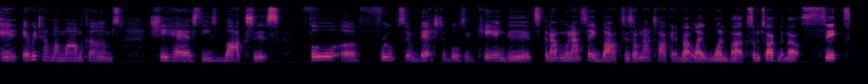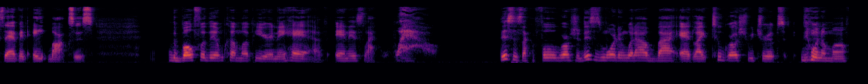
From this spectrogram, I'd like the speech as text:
And every time my mom comes, she has these boxes full of fruits and vegetables and canned goods. And I'm when I say boxes, I'm not talking about like one box. I'm talking about six, seven, eight boxes. The both of them come up here and they have, and it's like, wow, this is like a full grocery. This is more than what I'll buy at like two grocery trips in a month.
